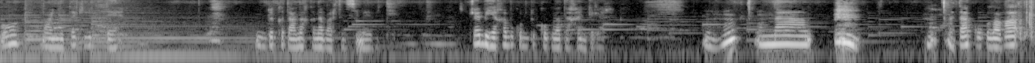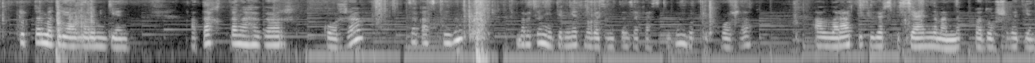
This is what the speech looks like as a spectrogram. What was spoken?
бу майнута киитте кытаанах кына бартын симебит жа биһиэхэ бу курдук кугулатахан келер Онна ата куклага туттар материалларым диэн атах таңаһыгар кожа закастыгын барытын интернет магазинтен закастыгын буртук кожа аллара тикүгер специально маннык подошва диэн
